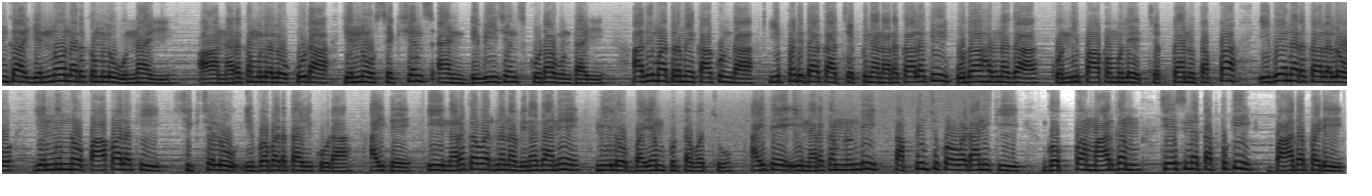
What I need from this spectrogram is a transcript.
ఇంకా ఎన్నో నరకములు ఉన్నాయి. ఆ నరకములలో కూడా ఎన్నో సెక్షన్స్ అండ్ డివిజన్స్ కూడా ఉంటాయి. అది మాత్రమే కాకుండా ఇప్పటిదాకా చెప్పిన నరకాలకి ఉదాహరణగా కొన్ని పాపములే చెప్పాను తప్ప ఇవే నరకాలలో ఎన్నెన్నో పాపాలకి శిక్షలు ఇవ్వబడతాయి కూడా. అయితే ఈ నరక వర్ణన వినగానే మీలో భయం పుట్టవచ్చు. అయితే ఈ నరకం నుండి తప్పించుకోవడానికి గొప్ప మార్గం చేసిన తప్పుకి బాధపడి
